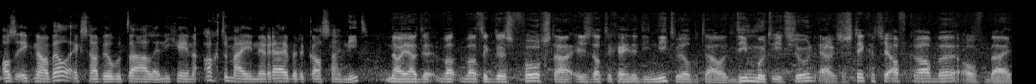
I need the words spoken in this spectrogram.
als ik nou wel extra wil betalen en diegene achter mij in de rij bij de kassa niet... Nou ja, de, wat, wat ik dus voorsta is dat degene die niet wil betalen, die moet iets doen. Ergens een stickertje afkrabben of bij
